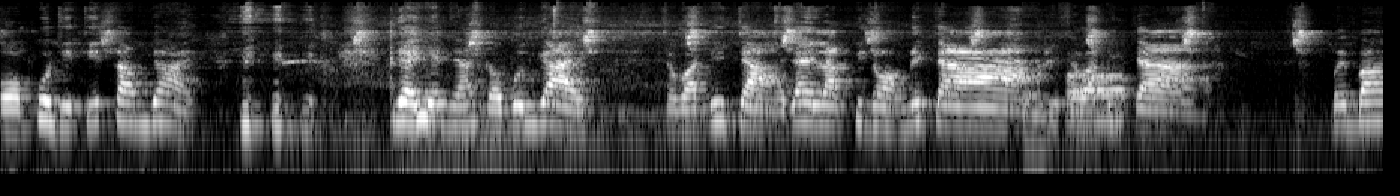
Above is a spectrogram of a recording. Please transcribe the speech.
ขอบคุณที่ติดตามยาย ยายเห็นยังกับเบิ่งยายสวัสดีจ้ายายรักพี่น้องด้วยจ้าสวัสดีครับสดีจ้าบายบา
